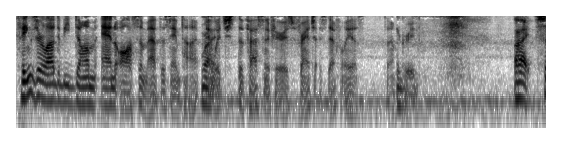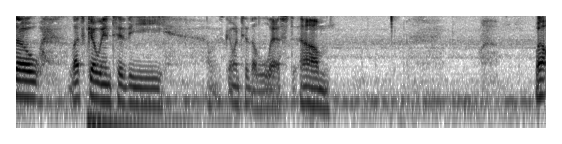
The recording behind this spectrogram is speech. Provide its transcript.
Things are allowed to be dumb and awesome at the same time, Right. which the Fast and the Furious franchise definitely is. So. Agreed. All right, so let's go into the. Let's going to the list. Um, well,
